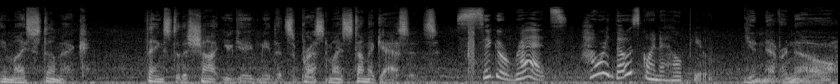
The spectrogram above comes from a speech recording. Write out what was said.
In my stomach. Thanks to the shot you gave me that suppressed my stomach acids. Cigarettes? How are those going to help you? You never know.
